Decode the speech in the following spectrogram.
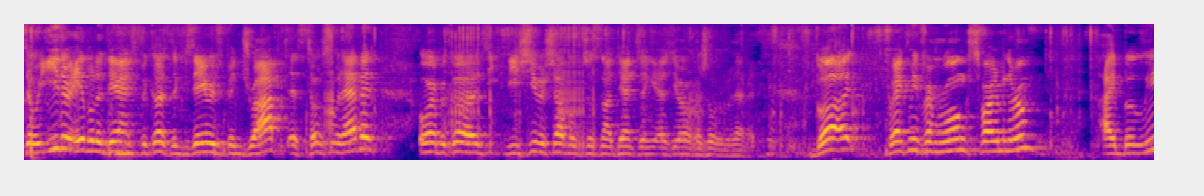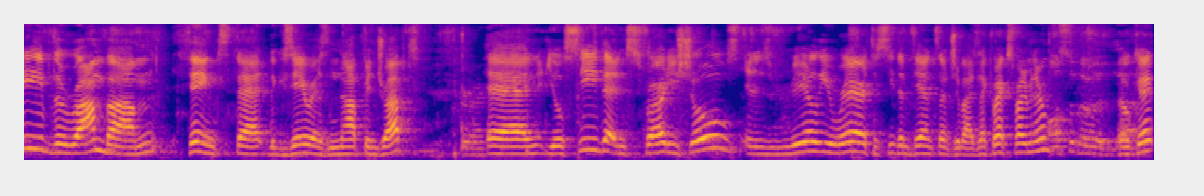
So we're either able to dance because the gzeir has been dropped, as Tosa would have it, or because the yeshiva shuffle is just not dancing, as the Aruch HaShulchan would have it. But correct me if I'm wrong, Sephardim in the room. I believe the Rambam thinks that the gzeir has not been dropped. And you'll see that in Sephardi shuls, it is really rare to see them dance on Shabbat. Is that correct, Sephardi in? Also, the, the Okay.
